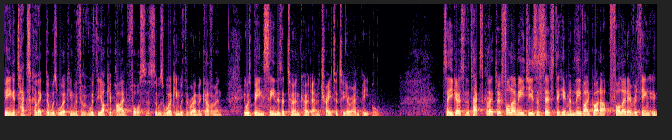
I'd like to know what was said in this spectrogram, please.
being a tax collector was working with with the occupied forces, it was working with the Roman government. It was being seen as a turncoat and a traitor to your own people. So he goes to the tax collector, Follow me, Jesus says to him. And Levi got up, followed everything,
